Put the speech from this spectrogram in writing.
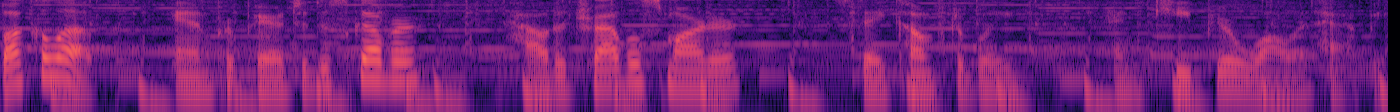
buckle up and prepare to discover how to travel smarter, stay comfortably, and keep your wallet happy.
